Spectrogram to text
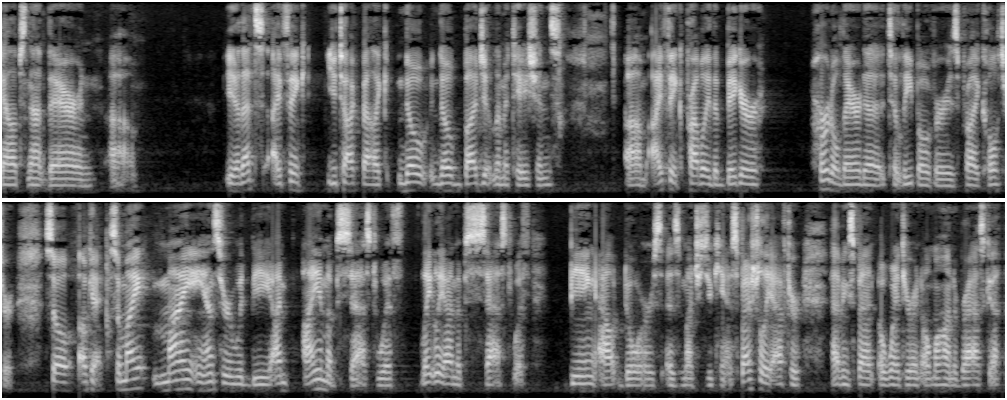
Gallup's not there, and um, you know, that's, I think you talk about like no, no budget limitations. Um, I think probably the bigger hurdle there to, to leap over is probably culture. So, okay. So my, my answer would be I'm, I am obsessed with, lately I'm obsessed with being outdoors as much as you can, especially after having spent a winter in Omaha, Nebraska.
